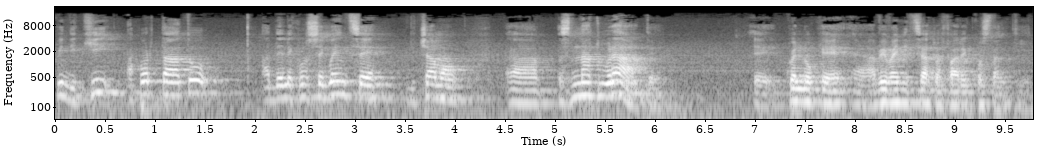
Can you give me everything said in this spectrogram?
quindi chi ha portato a delle conseguenze, diciamo, eh, snaturate eh, quello che eh, aveva iniziato a fare Costantino.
